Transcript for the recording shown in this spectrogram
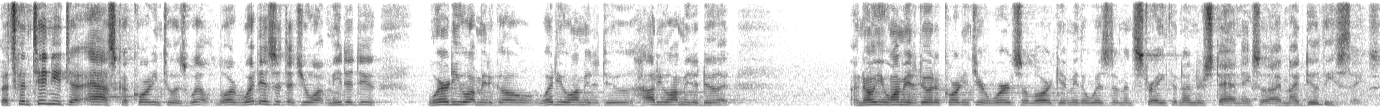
Let's continue to ask according to His will. Lord, what is it that you want me to do? Where do you want me to go? What do you want me to do? How do you want me to do it? I know you want me to do it according to your word, so Lord, give me the wisdom and strength and understanding so that I might do these things.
